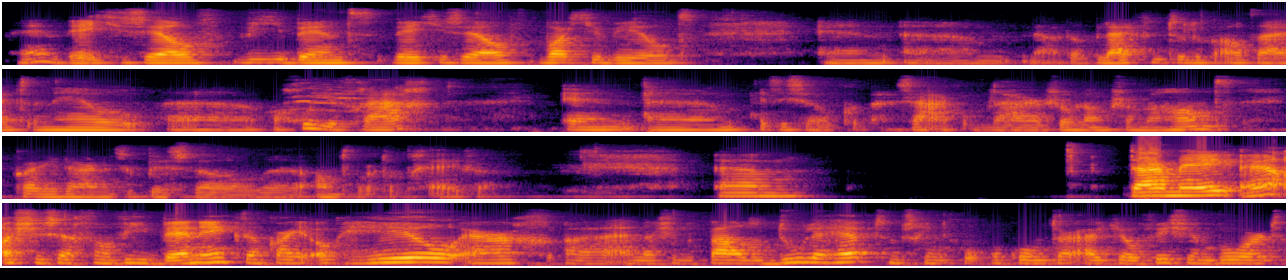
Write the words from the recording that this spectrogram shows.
Hè, weet je zelf wie je bent, weet je zelf wat je wilt en um, nou, dat blijft natuurlijk altijd een heel uh, een goede vraag. En um, het is ook een zaak om daar zo langzamerhand kan je daar natuurlijk best wel uh, antwoord op geven. Um, daarmee, hè, als je zegt van wie ben ik, dan kan je ook heel erg, uh, en als je bepaalde doelen hebt, misschien komt er uit jouw vision board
